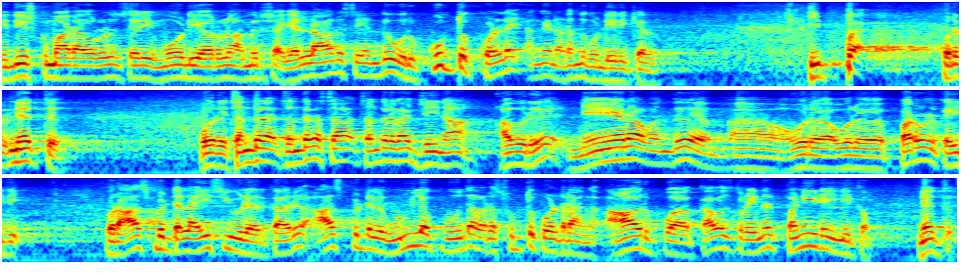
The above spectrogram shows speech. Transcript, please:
நிதிஷ்குமார் அவர்களும் சரி மோடி அவர்களும் அமித்ஷா எல்லாரும் சேர்ந்து ஒரு கூட்டு கொள்ளை அங்கே நடந்து கொண்டிருக்கிறது. இப்போ ஒரு நேற்று ஒரு சந்திர சந்திரசா சந்திரகா ஜீனா அவர் நேராக வந்து ஒரு ஒரு பரோல் கைதி. ஒரு ஹாஸ்பிட்டல் ஐசியூவில் இருக்கார். ஹாஸ்பிட்டலுக்கு உள்ளே பூந்து அவரை சுட்டு கொள்கிறாங்க ஆறு ப- காவல்துறையினர் பணியிடை நீக்கம் நேற்று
